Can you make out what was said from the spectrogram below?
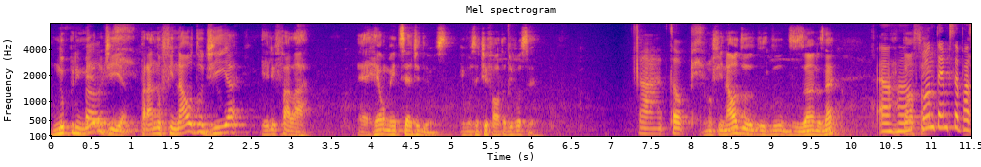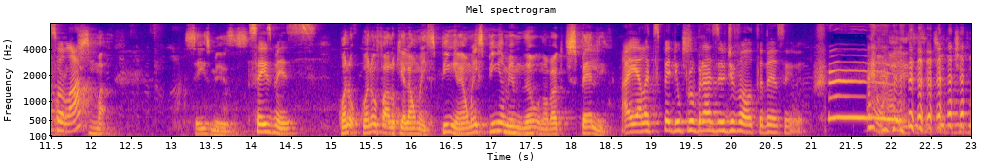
No primeiro dia, para no final do dia ele falar: é, realmente você é de Deus. Eu vou sentir falta de você. Ah, top. No final do, do, dos anos, né? Uhum. Então, assim, Quanto tempo você passou lá? Seis meses. Seis meses. Quando, quando eu falo que ela é uma espinha, é uma espinha mesmo, não, não vai que te expele. Aí ela te expeliu pro Brasil de volta, né? Assim. Não, aí nesse sentido, tipo,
